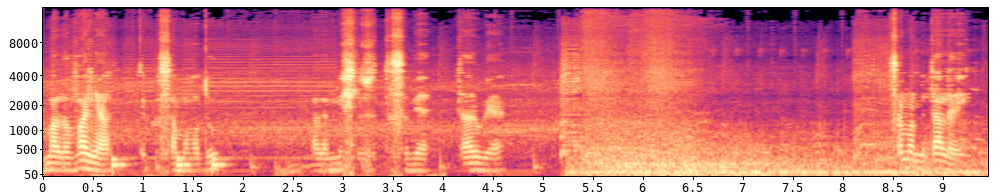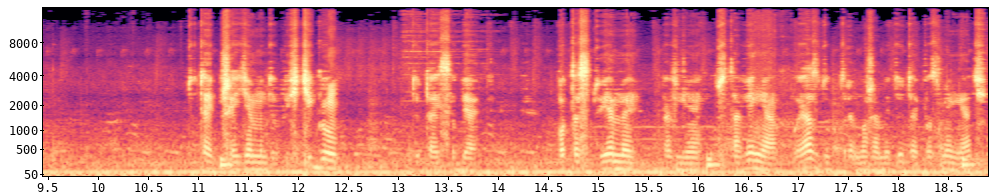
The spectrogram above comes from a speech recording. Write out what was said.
malowania tego samochodu, ale myślę, że to sobie daruję. Co mamy dalej? Tutaj przejdziemy do wyścigu. Tutaj sobie potestujemy pewnie ustawienia pojazdu, które możemy tutaj pozmieniać.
